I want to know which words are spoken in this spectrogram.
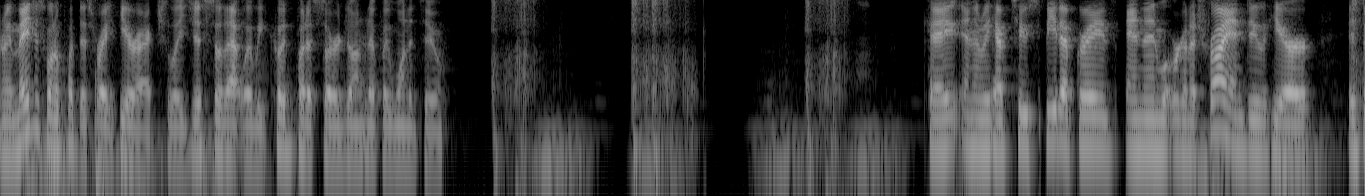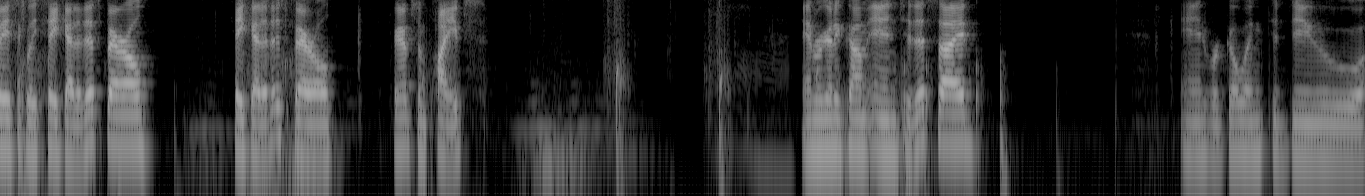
And we may just want to put this right here, actually, just so that way we could put a surge on it if we wanted to. Okay, and then we have two speed upgrades, and then what we're going to try and do here is basically take out of this barrel, take out of this barrel, grab some pipes, and we're going to come into this side, and we're going to do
